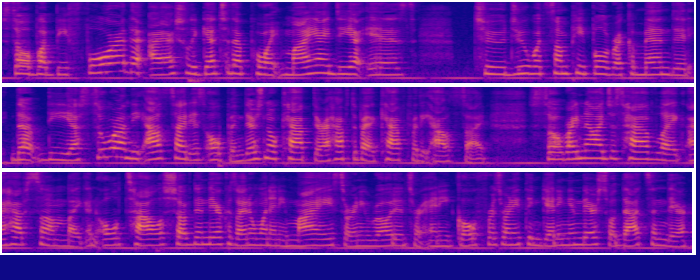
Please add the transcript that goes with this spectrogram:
So but before that I actually get to that point my idea is to do what some people recommended. The, the uh, sewer on the outside is open. There's no cap there. I have to buy a cap for the outside. So right now I just have like, I have some like an old towel shoved in there because I don't want any mice or any rodents or any gophers or anything getting in there. So that's in there.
